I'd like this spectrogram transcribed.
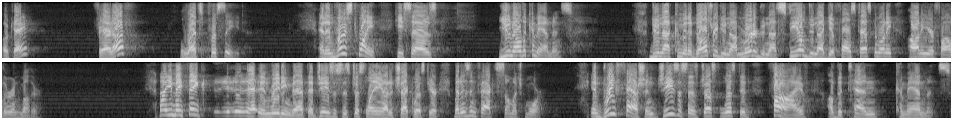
Okay? Fair enough? Let's proceed. And in verse 20, he says, You know the commandments. Do not commit adultery, do not murder, do not steal, do not give false testimony, honor your father and mother. Now, you may think eh, in reading that that Jesus is just laying out a checklist here, but is in fact so much more. In brief fashion, Jesus has just listed five of the Ten Commandments.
